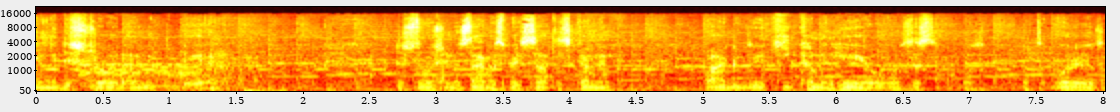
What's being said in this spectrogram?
Enemy destroyed enemy data. Distortion of cyberspace. Something's coming. Why do they keep coming here? What's this? What's, what's what is,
